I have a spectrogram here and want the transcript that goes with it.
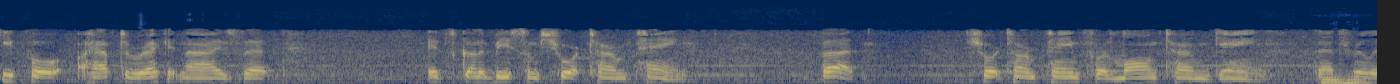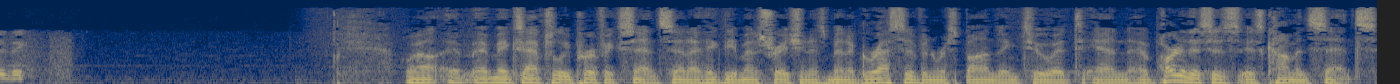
people have to recognize that it's going to be some short-term pain, but short-term pain for long-term gain. That's mm-hmm. really the well, it, it, makes absolutely perfect sense, and I think the administration has been aggressive in responding to it. And uh, part of this is, is common sense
